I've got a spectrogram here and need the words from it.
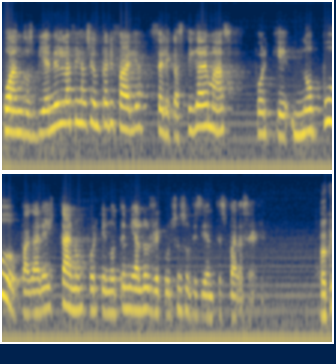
cuando viene la fijación tarifaria, se le castiga además porque no pudo pagar el canon porque no tenía los recursos suficientes para hacerlo. Ok,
